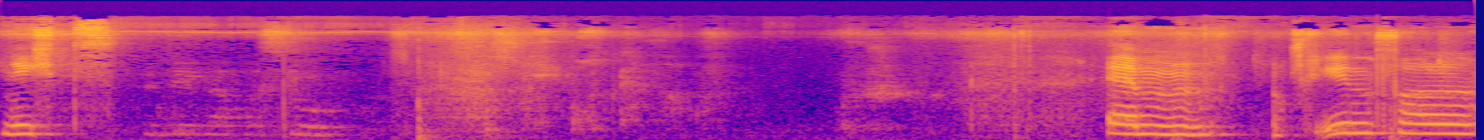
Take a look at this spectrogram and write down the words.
Nichts. Ähm, auf jeden Fall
